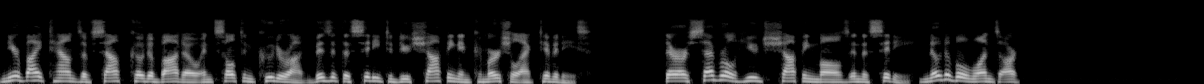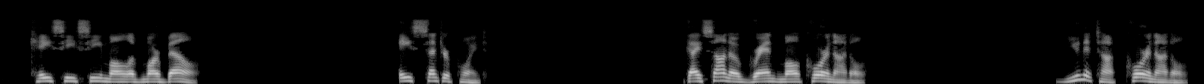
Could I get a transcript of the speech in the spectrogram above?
Nearby towns of South Cotabato and Sultan Kudarat visit the city to do shopping and commercial activities. There are several huge shopping malls in the city, notable ones are KCC Mall of Marbel Ace Centerpoint Gaisano Grand Mall Koronadal Unitop Koronadal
